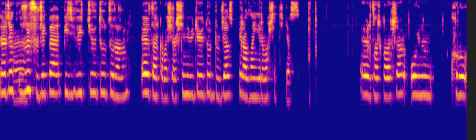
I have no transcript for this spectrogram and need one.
Birazcık Evet. uzun sürecek ve biz videoyu durduralım. Evet arkadaşlar şimdi videoyu durduracağız. Birazdan yeri başlatacağız. Evet arkadaşlar oyunun kuru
